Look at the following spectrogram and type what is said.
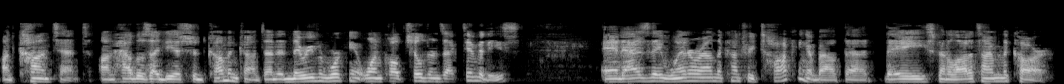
on content, on how those ideas should come in content. And they were even working at one called Children's Activities. And as they went around the country talking about that, they spent a lot of time in the car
